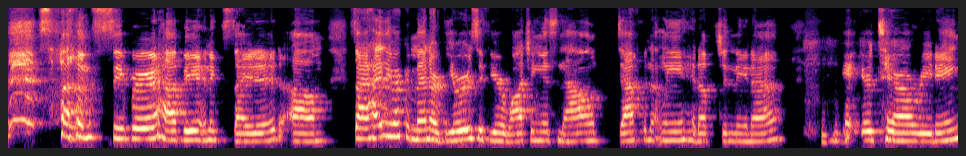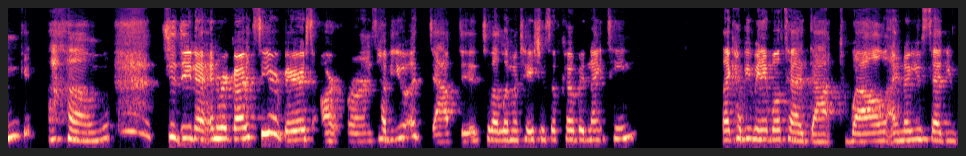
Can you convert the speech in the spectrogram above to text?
so i'm super happy and excited. Um, so i highly recommend our viewers if you're watching this now definitely hit up janina get your tarot reading. Um, janina in regards to your various art forms have you adapted to the limitations of covid-19 like have you been able to adapt well? I know you said you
